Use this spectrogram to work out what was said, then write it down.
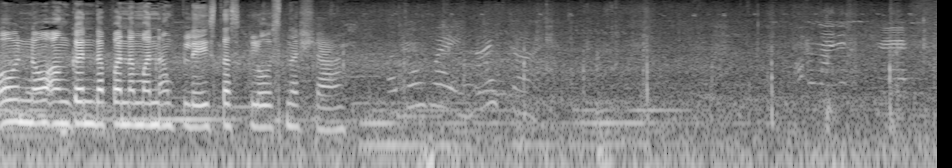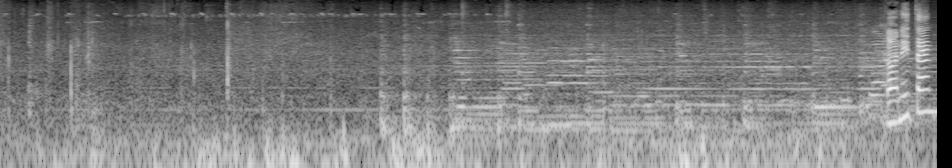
Oh no, ang ganda pa naman ang place, tas close na siya. Kaunitan?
